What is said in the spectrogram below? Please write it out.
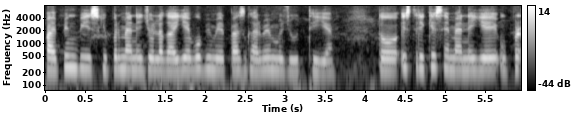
पाइपिंग भी इसके ऊपर मैंने जो लगाई है, वो भी मेरे पास घर में मौजूद थी है तो इस तरीके से मैंने ये ऊपर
